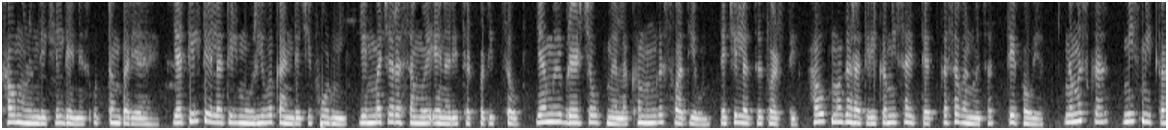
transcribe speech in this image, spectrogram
खाऊ म्हणून देखील देण्यास उत्तम पर्याय आहे. यातील तेलातील मोहरी व कांद्याची फोडणी लिंबाच्या रसामुळे येणारी चटपटीत चव यामुळे ब्रेडच्या उपम्याला खमंग स्वाद येऊन त्याची लज्जत वाटते हा उपमा घरातील कमी साहित्यात कसा बनवायचा ते पाहूयात. नमस्कार मी स्मिता.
